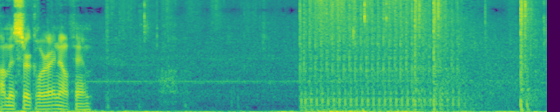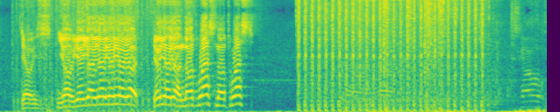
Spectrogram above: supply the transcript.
I'm in circle right now, fam. Yo, he's yo yo yo yo yo yo yo yo yo yo northwest northwest. Let's go.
